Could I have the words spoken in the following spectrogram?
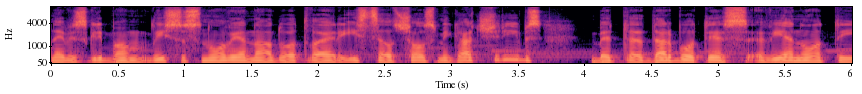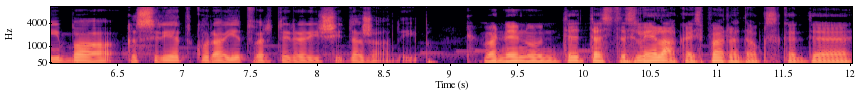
nevis gribam visus novienādot vai arī izcelt šausmīgi atšķirības, bet eh, darboties vienotībā, kas ir iet, kurā ietvert ir arī šī dažādība. Vai ne, nu, tas tas lielākais paradoks, kad uh,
